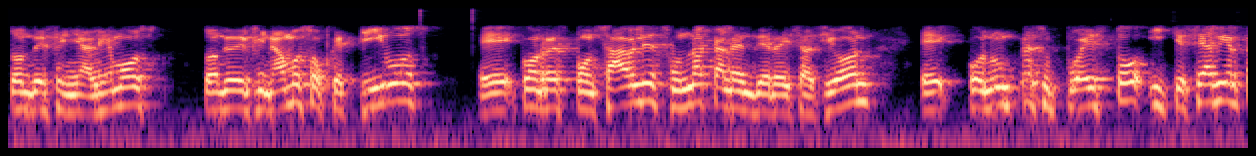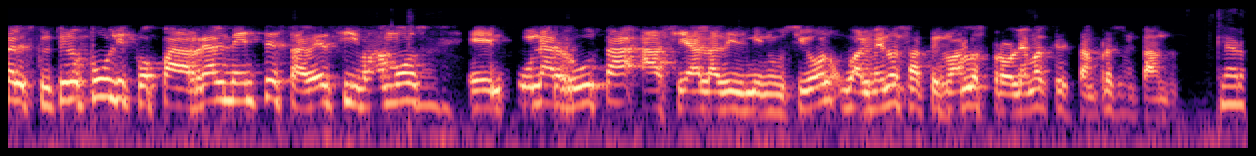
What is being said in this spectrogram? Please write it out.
donde señalemos, donde definamos objetivos, eh, con responsables, una calendarización, eh, con un presupuesto y que sea abierta al escrutinio público para realmente saber si vamos en una ruta hacia la disminución o al menos atenuar los problemas que se están presentando. Claro.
